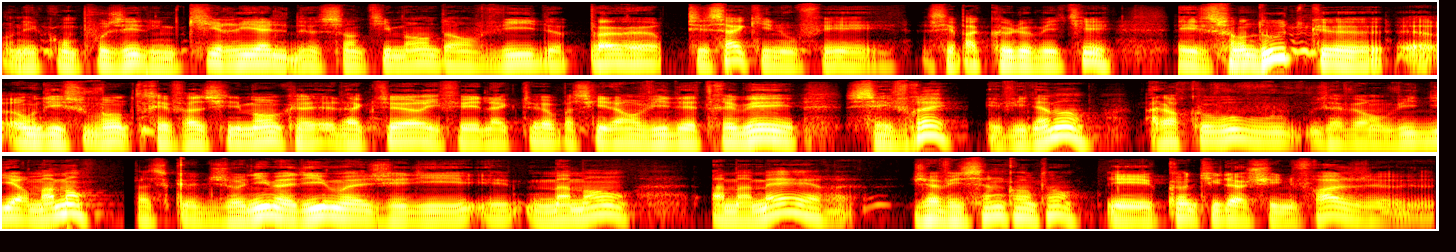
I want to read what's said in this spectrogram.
On est composé d'une kyrielle de sentiments, d'envie, de peur. C'est ça qui nous fait. C'est pas que le métier. Et sans doute que euh, on dit souvent très facilement que l'acteur, il fait l'acteur parce qu'il a envie d'être aimé. C'est vrai, évidemment. Alors que vous, vous, avez envie de dire maman. Parce que Johnny m'a dit, moi, j'ai dit maman à ma mère. J'avais 50 ans. Et quand il lâchait une phrase, euh,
